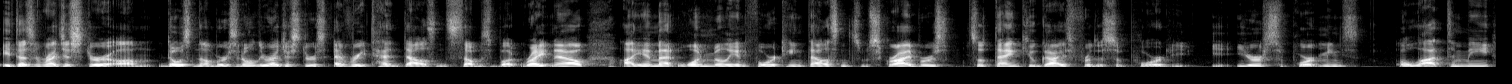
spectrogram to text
it doesn't register um, those numbers. It only registers every 10,000 subs. But right now, I am at 1,014,000 subscribers. So thank you guys for the support. Y your support means a lot to me.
